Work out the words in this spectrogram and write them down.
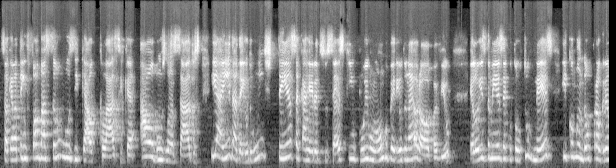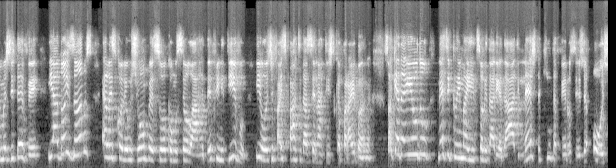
Só que ela tem formação musical clássica, álbuns lançados e ainda, Adeildo, uma extensa carreira de sucesso que inclui um longo período na Europa, viu? Heloísa também executou turnês e comandou programas de TV. E há dois anos, ela escolheu João Pessoa como seu lar definitivo e hoje faz parte da cena artística paraibana. Só que, Adaildo, nesse clima aí de solidariedade, nesta quinta-feira, ou seja, hoje,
